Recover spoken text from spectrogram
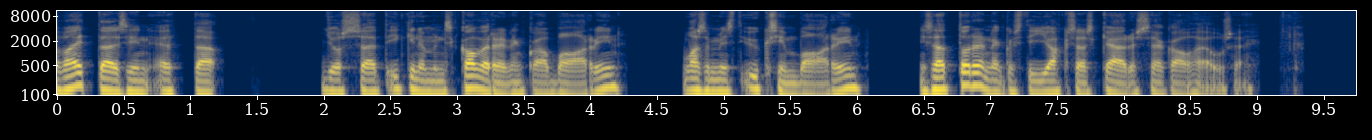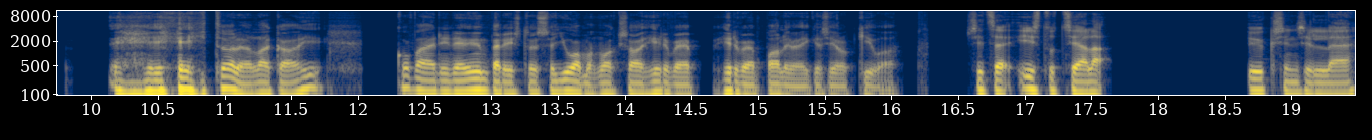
Mä väittäisin, että jos sä et ikinä menisi kavereiden kanssa baariin, vaan sä menisit yksin baariin, niin sä et todennäköisesti jaksaisi käydä siellä kauhean usein. Ei, ei todellakaan. Kovaääninen ympäristöissä juoma maksaa hirveän, hirveän paljon, eikä siellä ole kivaa. Sitten sä istut siellä yksin silleen,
